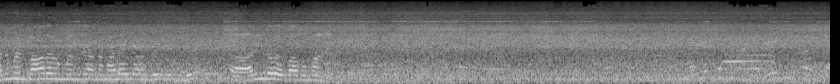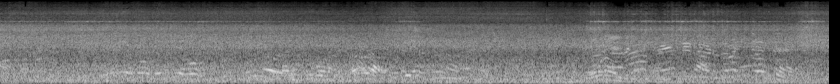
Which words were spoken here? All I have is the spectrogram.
அனுமன் பாதகம் வந்து அந்த மலையில் வந்து இருக்குது. அருகில் போய் பார்ப்போமாங்க போகிறாங்க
